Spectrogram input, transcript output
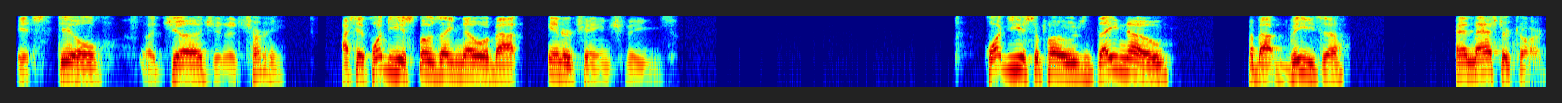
It's still a judge and an attorney. I said, What do you suppose they know about interchange fees? What do you suppose they know about Visa and MasterCard?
